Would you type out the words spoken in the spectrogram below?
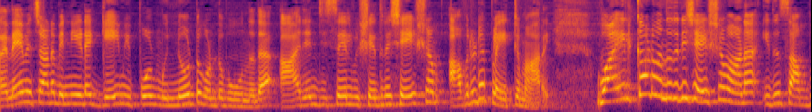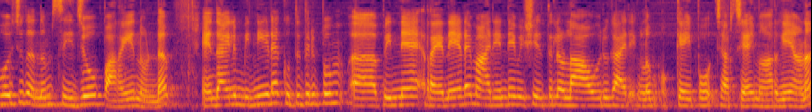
റെനെ വെച്ചാണ് ബെന്നിയുടെ ഗെയിം ഇപ്പോൾ മുന്നോട്ട് കൊണ്ടുപോകുന്നത്. ആര്യൻ ജിസേൽ വിഷയത്തിന് ശേഷം അവരുടെ പ്ലേറ്റ് മാറി. വൈൽഡ് കാർഡ് വന്നതിന് ശേഷമാണ് ഇത് സംഭവിച്ചതെന്നും സിജോ പറയുന്നുണ്ട്. എന്തായാലും ബിന്നിയുടെ കുത്തിത്തിരിപ്പും പിന്നെ റെനയുടെ മാര്യന്റെ വിഷയത്തിലുള്ള ആ ഒരു കാര്യങ്ങളും ഒക്കെ ഇപ്പോൾ ചർച്ചയായി മാറുകയാണ്.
